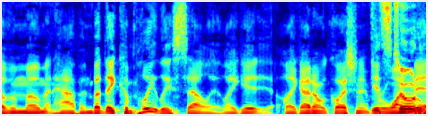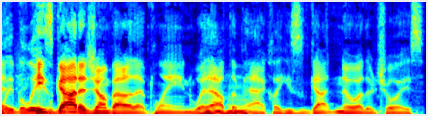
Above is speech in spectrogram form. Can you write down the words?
of a moment happen? But they completely sell it. Like it, like I don't question it for It's one totally bit. believable. He's got to jump out of that plane without Mm-hmm. the pack. Like he's got no other choice.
